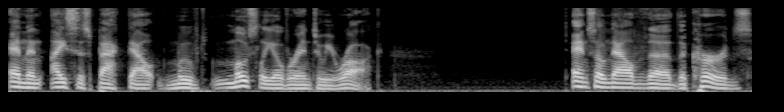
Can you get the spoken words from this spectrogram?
And then ISIS backed out, moved mostly over into Iraq. And so now the, the Kurds,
